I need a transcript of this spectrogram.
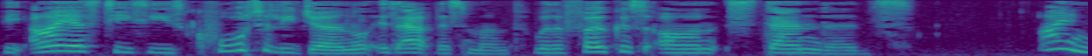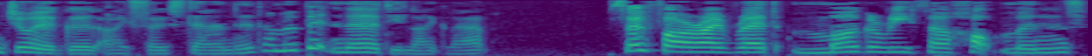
the ISTC's quarterly journal is out this month with a focus on standards. I enjoy a good ISO standard. I'm a bit nerdy like that. So far I've read Margaretha Hopman's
